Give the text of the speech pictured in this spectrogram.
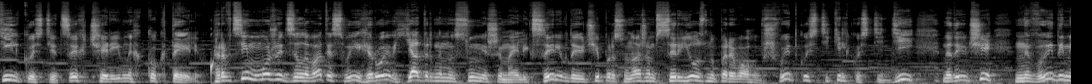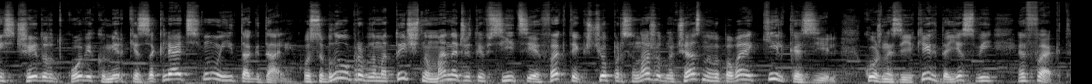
кількості цих чарівних коктейлів. Гравці можуть заливати своїх героїв ядерними сумішами еліксирів, даючи персонажам серйозну перевагу в швидкості, кількості дій, надаючи невидимість чи додаткові комірки заклять, ну і так далі. Особливо проблематично менеджити всі ці ефекти, якщо персонаж одночасно випиває кілька зіль, кожна з яких дає свій ефект.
